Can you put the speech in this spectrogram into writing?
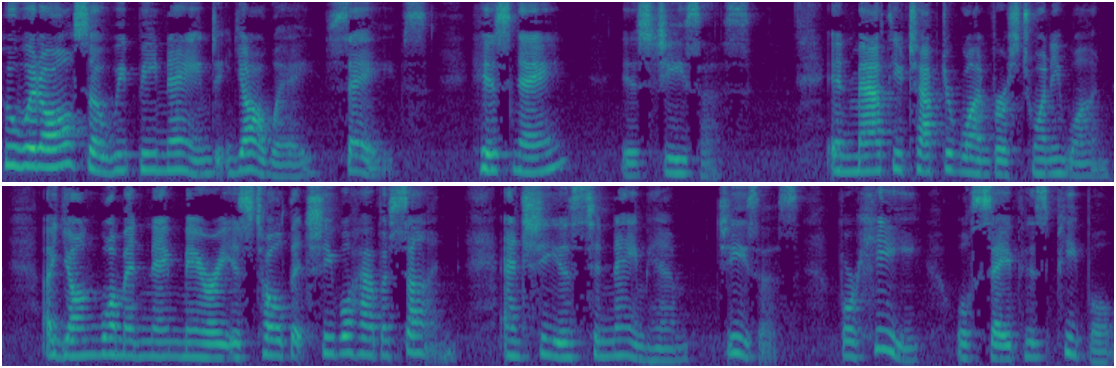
who would also be named Yahweh saves. His name is Jesus. In Matthew chapter 1 verse 21, a young woman named Mary is told that she will have a son and she is to name him Jesus, for he will save his people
